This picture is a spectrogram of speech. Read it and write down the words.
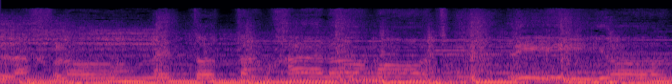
מלחלום את אותם חלומות, להיות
